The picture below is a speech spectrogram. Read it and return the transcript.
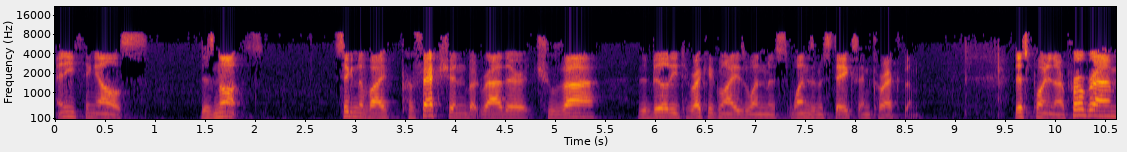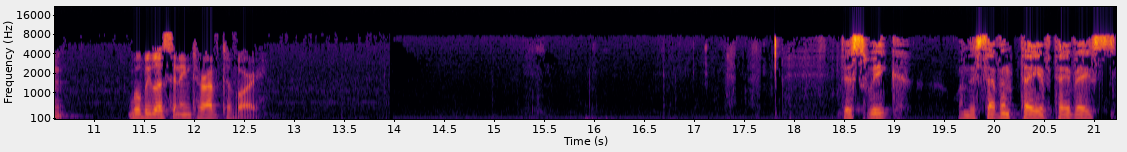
anything else does not signify perfection, but rather tshuva, the ability to recognize one's mistakes and correct them. At this point in our program, we'll be listening to Rav Tavori. This week, on the seventh day of Teves,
